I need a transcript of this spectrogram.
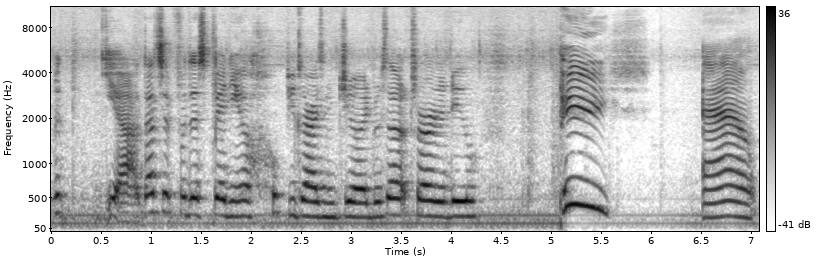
But yeah, that's it for this video. Hope you guys enjoyed. Without further ado, peace out.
